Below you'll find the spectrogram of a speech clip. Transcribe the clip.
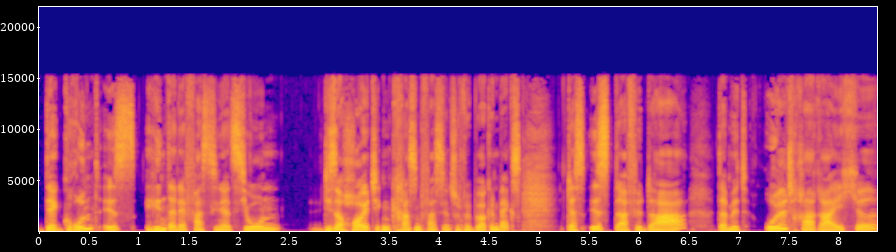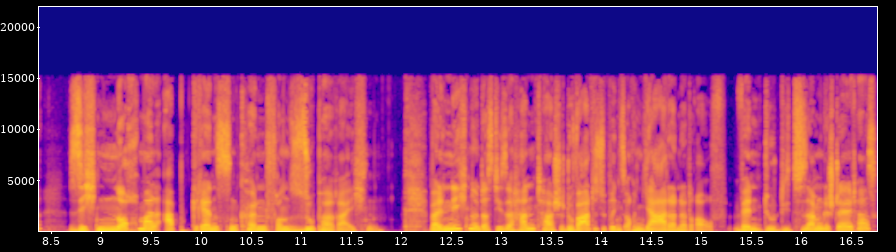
der Grund ist hinter der Faszination dieser heutigen krassen Faszination für Birkenbacks, das ist dafür da, damit Ultrareiche sich nochmal abgrenzen können von Superreichen. Weil nicht nur, dass diese Handtasche, du wartest übrigens auch ein Jahr dann darauf. Wenn du die zusammengestellt hast,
